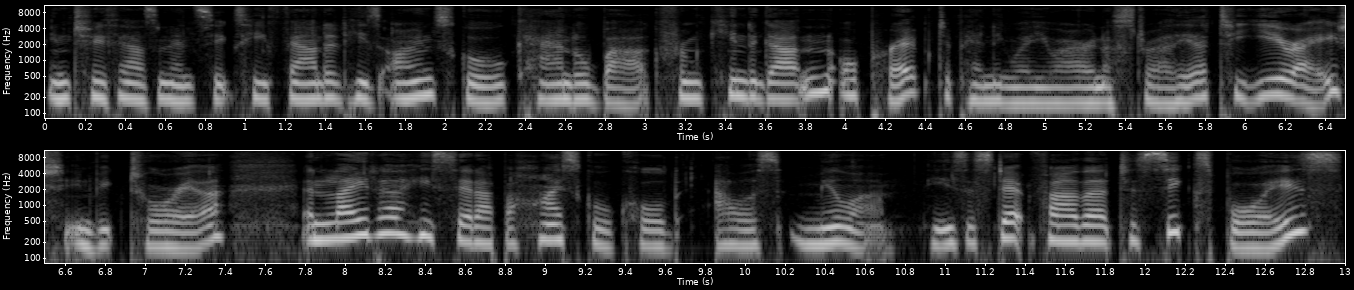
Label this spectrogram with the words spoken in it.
In 2006, he founded his own school, Candlebark, from kindergarten or prep, depending where you are in Australia, to year eight in Victoria. And later, he set up a high school called Alice Miller. He's a stepfather to six boys.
